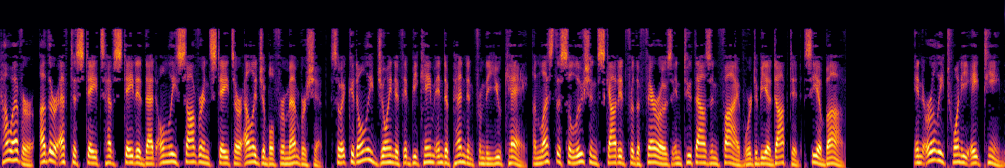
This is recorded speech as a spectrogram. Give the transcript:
However, other EFTA states have stated that only sovereign states are eligible for membership, so it could only join if it became independent from the UK, unless the solution scouted for the Faroes in 2005 were to be adopted see above. In early 2018,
